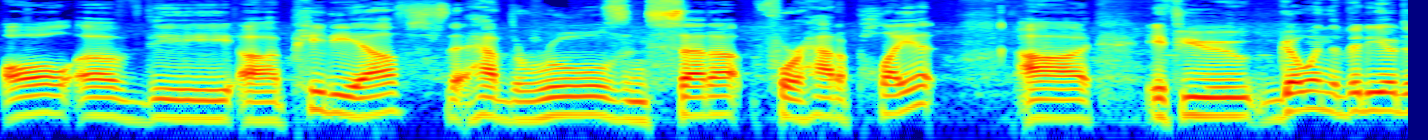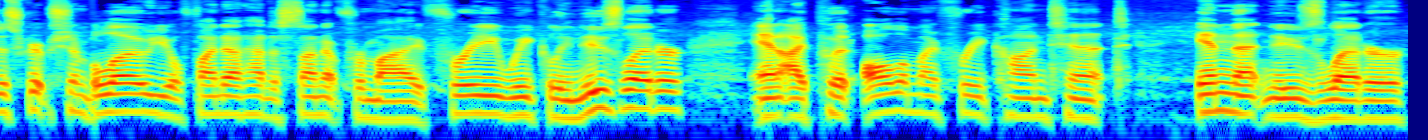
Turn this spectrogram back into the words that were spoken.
all of the uh, PDFs that have the rules and setup for how to play it. Uh, if you go in the video description below, you'll find out how to sign up for my free weekly newsletter, and I put all of my free content in that newsletter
